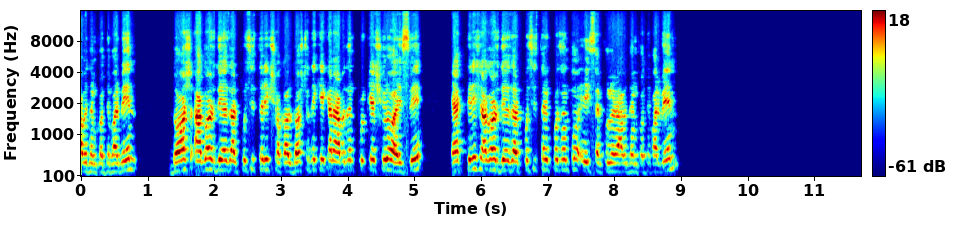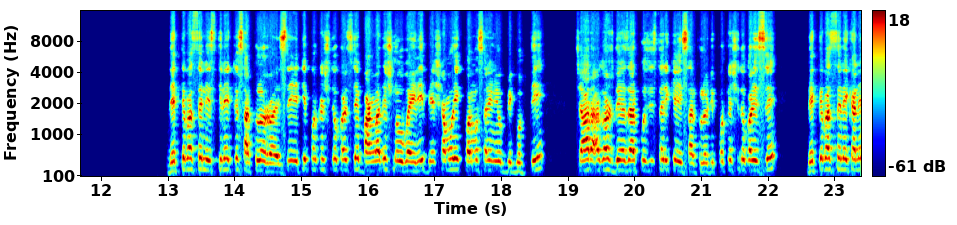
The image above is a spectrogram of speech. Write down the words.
আবেদন করতে পারবেন। দশ আগস্ট দুই হাজার পঁচিশ তারিখ সকাল দশটা থেকে এখানে আবেদন প্রক্রিয়া শুরু হয়েছে। একত্রিশ আগস্ট দুই হাজার পঁচিশ তারিখ পর্যন্ত এই সার্কুলার আবেদন করতে পারবেন। দেখতে পাচ্ছেন স্ক্রিনে একটি সার্কুলার রয়েছে। এটি প্রকাশিত করেছে বাংলাদেশ নৌবাহিনী বেসামরিক কর্মচারী নিয়োগ বিজ্ঞপ্তি। চার আগস্ট দুই হাজার পঁচিশ তারিখে এই সার্কুলারটি প্রকাশিত করেছে। দেখতে পাচ্ছেন, এখানে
